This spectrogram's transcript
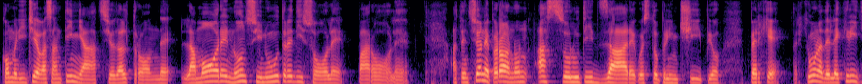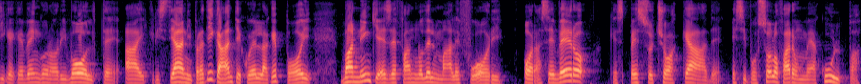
Come diceva Sant'Ignazio, d'altronde, l'amore non si nutre di sole parole. Attenzione però a non assolutizzare questo principio, perché? Perché una delle critiche che vengono rivolte ai cristiani praticanti è quella che poi vanno in chiesa e fanno del male fuori. Ora, se è vero che spesso ciò accade e si può solo fare un mea culpa,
